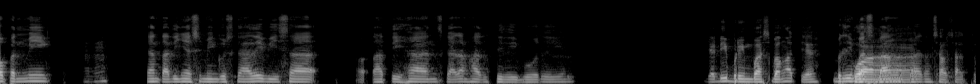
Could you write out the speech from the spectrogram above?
open mic. Mhm. yang tadinya seminggu sekali bisa eh, latihan sekarang harus diliburin. Jadi berimbas banget ya berimbas buat banget parah. salah satu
